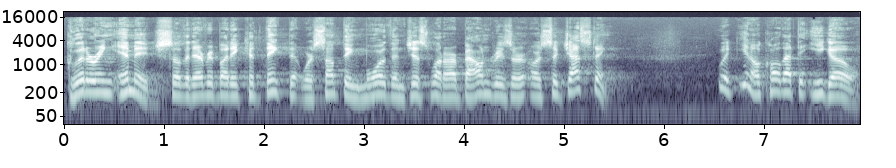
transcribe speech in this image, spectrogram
glittering image so that everybody could think that we're something more than just what our boundaries are, are suggesting. We, you know, call that the ego.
